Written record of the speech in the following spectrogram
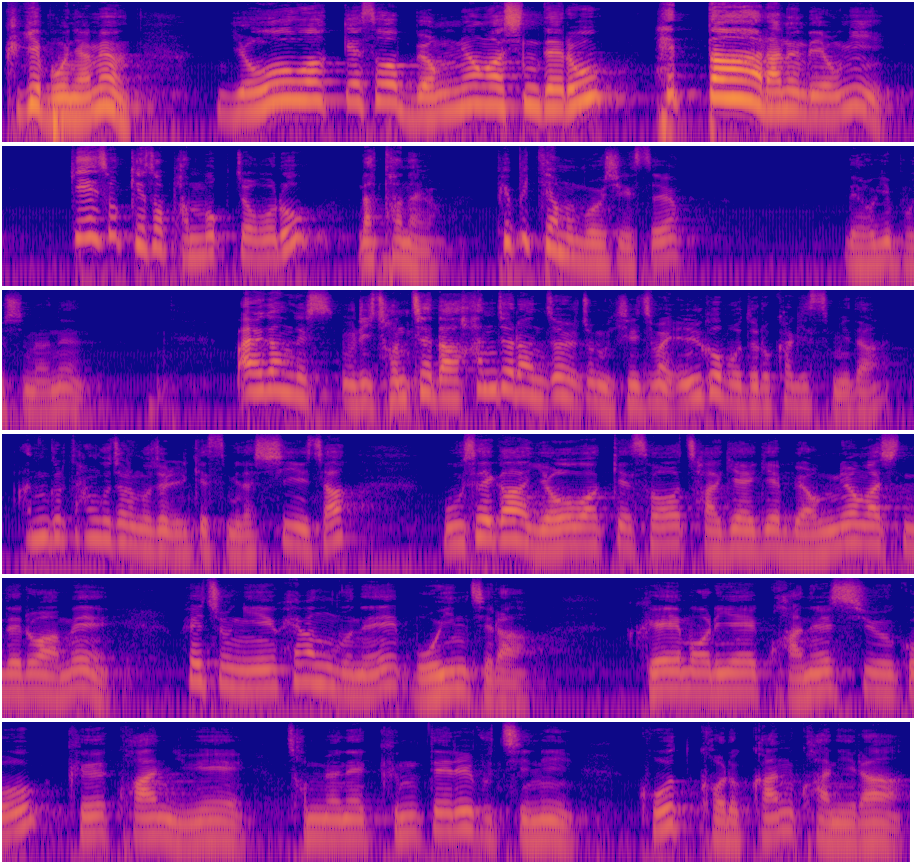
그게 뭐냐면 여호와께서 명령하신 대로 했다라는 내용이 계속해서 반복적으로 나타나요. PPT 한번 보여주시겠어요? 네 여기 보시면은 빨간 글씨 우리 전체 다 한 절 한 절 좀 길지만 읽어보도록 하겠습니다. 한 구절 한 구절 한 구절 읽겠습니다. 시작. 모세가 여호와께서 자기에게 명령하신 대로 함에 회중이 회막문에 모인지라 그의 머리에 관을 씌우고 그 관 위에 전면에 금대를 붙이니 곧 거룩한 관이라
